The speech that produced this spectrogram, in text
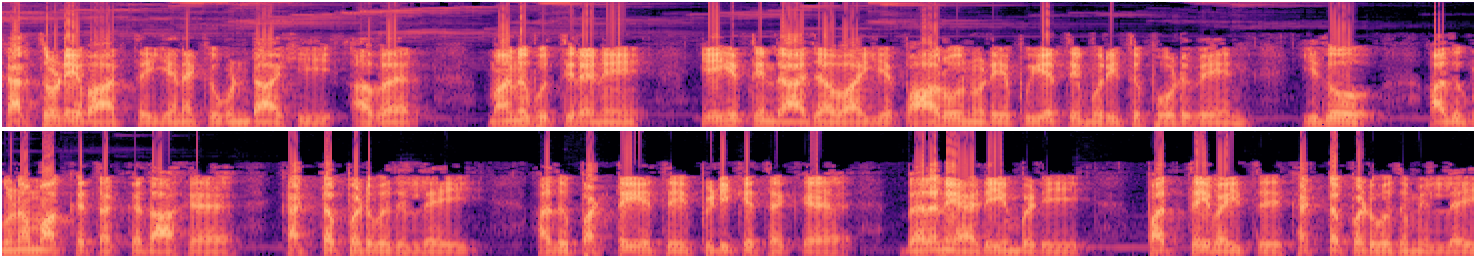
கர்த்தருடைய வார்த்தை எனக்கு உண்டாகி அவர் மனுபுத்திரனே எகிப்தின் ராஜாவாகிய பார்வோனுடைய புயத்தை முறித்து போடுவேன். இதோ அது குணமாக்கத்தக்கதாக கட்டப்படுவதில்லை. அது பட்டயத்தை பிடிக்கத்தக்க பலனை அடையும்படி பத்தை வைத்து கட்டப்படுவதும் இல்லை.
